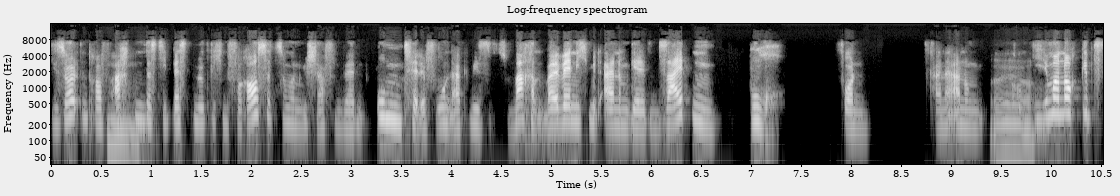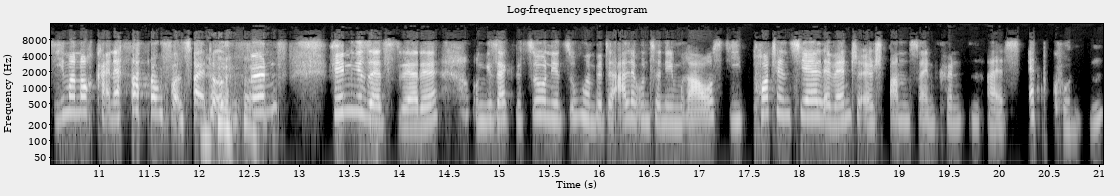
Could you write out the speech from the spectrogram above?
die sollten darauf mhm. achten, dass die bestmöglichen Voraussetzungen geschaffen werden, um Telefonakquise zu machen. Weil wenn ich mit einem gelben Seitenbuch von keine Ahnung, ah, ja. die immer noch, gibt es die immer noch, keine Ahnung, von 2005 hingesetzt werde und gesagt wird, so, und jetzt suchen wir bitte alle Unternehmen raus, die potenziell eventuell spannend sein könnten als App-Kunden,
